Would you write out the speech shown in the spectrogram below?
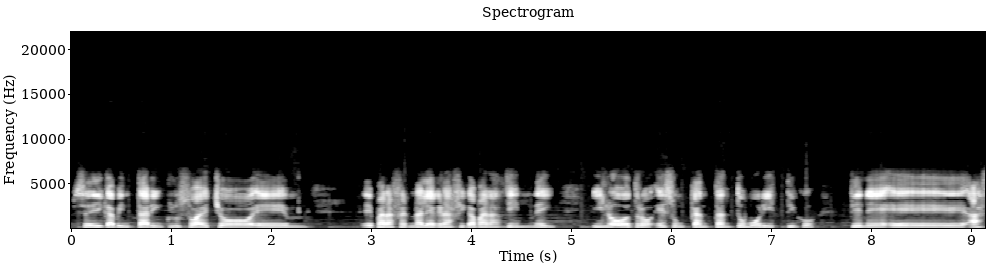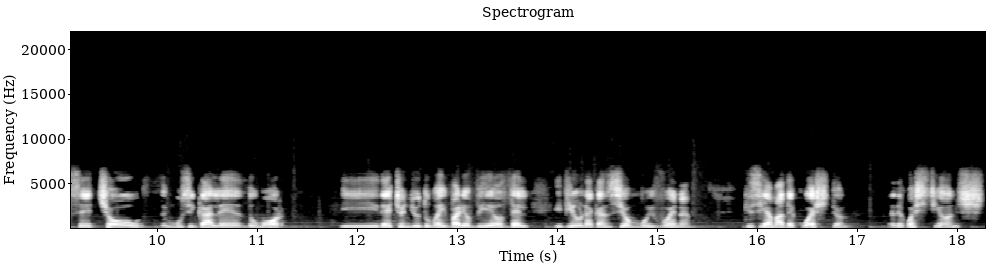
se dedica a pintar, incluso ha hecho em, eh, parafernalia gráfica para Disney. Y lo otro es un cantante humorístico. Tiene, eh, hace shows musicales de humor. Y de hecho en YouTube hay varios videos de él. Y tiene una canción muy buena que se llama The Question. The Questions,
